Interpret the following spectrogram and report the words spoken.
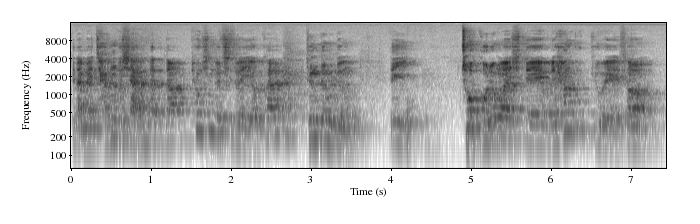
그 다음에 작은 것이 아름답다, 평신도 지도의 역할 등등등. 근데 이 초고령화 시대에 우리 한국 교회에서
